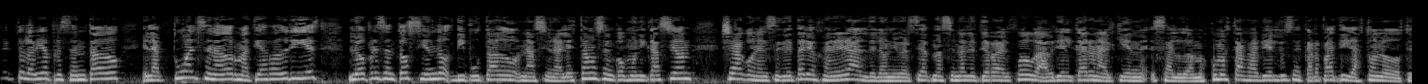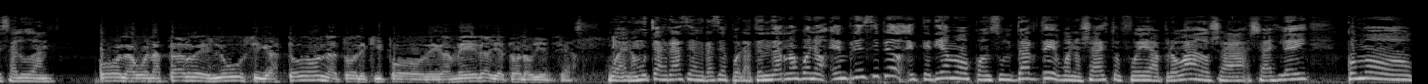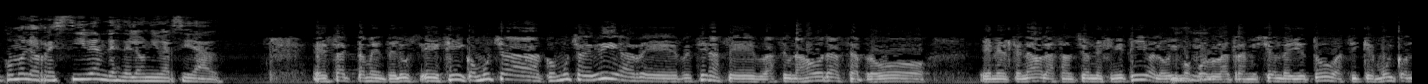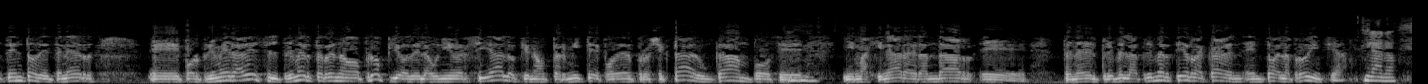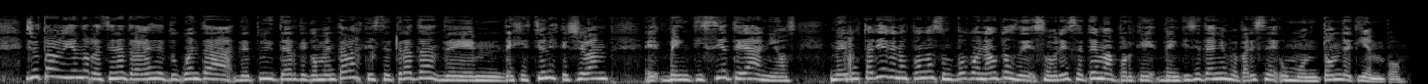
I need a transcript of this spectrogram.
proyecto lo había presentado el actual senador Matías Rodríguez, lo presentó siendo diputado nacional. Estamos en comunicación ya con el secretario general de la Universidad Nacional de Tierra del Fuego, Gabriel Caron, al quien saludamos. ¿Cómo estás, Gabriel Luces Carpati y Gastón Lodos te saludan? Hola, buenas tardes, Luz y Gastón, a todo el equipo de Gamera y a toda la audiencia. Bueno, muchas gracias, gracias por atendernos. Bueno, en principio eh, queríamos consultarte, bueno, ya esto fue aprobado, ya, ya es ley. ¿Cómo, ¿Cómo lo reciben desde la universidad? Exactamente, Luz. Eh, sí, con mucha con mucha alegría. recién hace hace unas horas se aprobó en el Senado la sanción definitiva. Lo vimos por la transmisión de YouTube, así que muy contentos de tener eh, por primera vez el primer terreno propio de la universidad, lo que nos permite poder proyectar un campus, eh, imaginar, agrandar, eh, tener el primer, la primer tierra acá en, toda la provincia. Claro. Yo estaba viendo recién a través de tu cuenta de Twitter que comentabas que se trata de, gestiones que llevan 27 años. Me gustaría que nos pongas un poco en autos de, sobre ese tema porque 27 años me parece un montón de tiempo.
